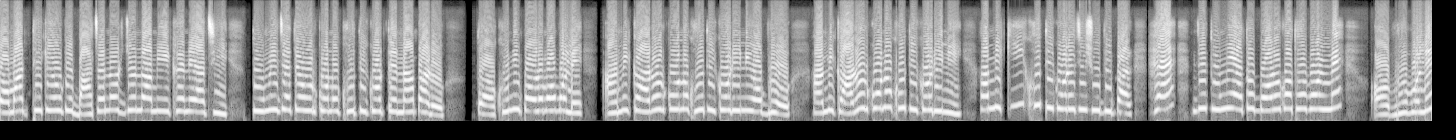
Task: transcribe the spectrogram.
তোমার থেকে ওকে বাঁচানোর জন্য আমি এখানে আছি। তুমি যাতে ওর কোনো ক্ষতি করতে না পারো তখনই পরমা বলে, আমি কারোর কোনো ক্ষতি করিনি, অভ্র। আমি কারোর কোনো ক্ষতি করিনি। আমি কি ক্ষতি করেছি সুদীপার হ্যাঁ যে তুমি এত বড় কথা বললে? অভ্র বলে,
